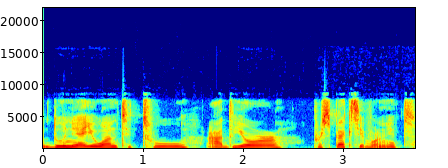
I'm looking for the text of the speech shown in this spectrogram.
Dunja, you wanted to add your perspective on it.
